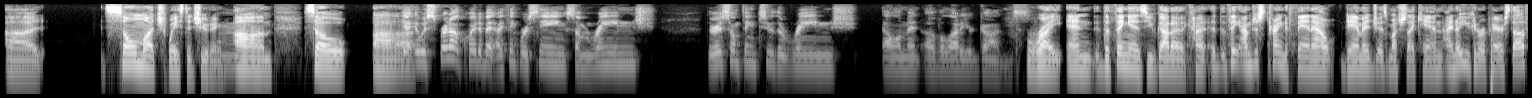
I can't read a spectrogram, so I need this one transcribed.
uh, so much wasted shooting. Mm. Um, so uh, yeah, it was spread out quite a bit. I think we're seeing some range. There is something to the range element of a lot of your guns. Right. And the thing is, you've got to kind of, the thing, I'm just trying to fan out damage as much as I can. I know you can repair stuff.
